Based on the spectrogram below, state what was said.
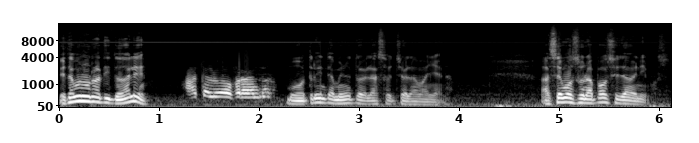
Estamos en un ratito, dale. Hasta luego, Fernando. Bueno, 30 minutos de las 8 de la mañana. Hacemos una pausa y ya venimos.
